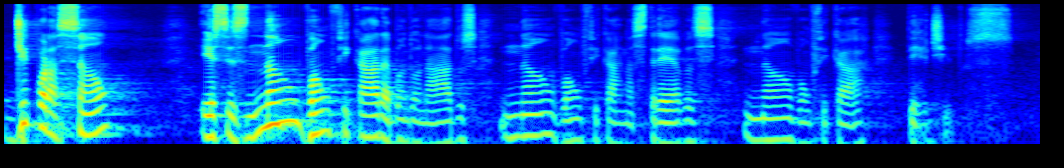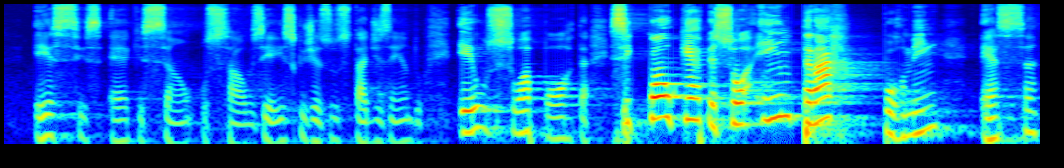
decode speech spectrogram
de coração, esses não vão ficar abandonados, não vão ficar nas trevas, não vão ficar perdidos. Esses é que são os salvos, e é isso que Jesus está dizendo. Eu sou a porta. Se qualquer pessoa entrar por mim, essa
